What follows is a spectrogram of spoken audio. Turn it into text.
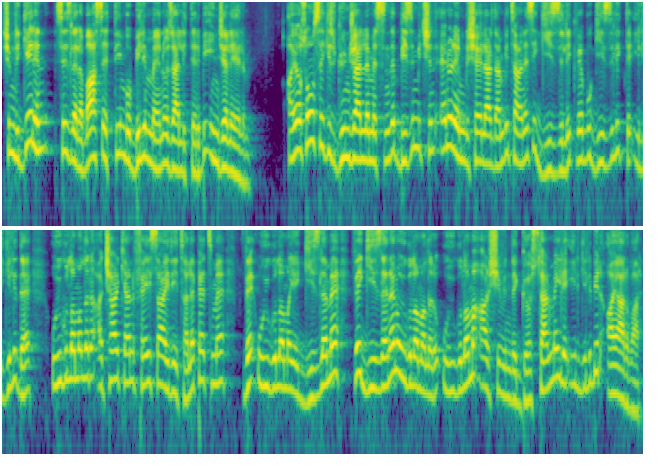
Şimdi gelin sizlere bahsettiğim bu bilinmeyen özellikleri bir inceleyelim. iOS 18 güncellemesinde bizim için en önemli şeylerden bir tanesi gizlilik ve bu gizlilikle ilgili de uygulamaları açarken Face ID talep etme ve uygulamayı gizleme ve gizlenen uygulamaları uygulama arşivinde gösterme ile ilgili bir ayar var.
